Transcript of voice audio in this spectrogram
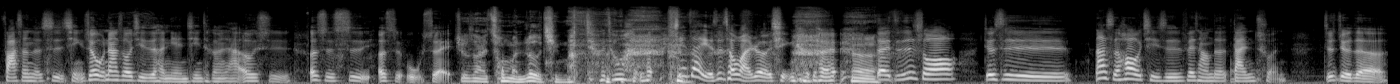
发生的事情，所以我那时候其实很年轻，可能才二十二十四、二十五岁，就是还充满热情嘛，就充满热，现在也是充满热情，对，对，只是说就是那时候其实非常的单纯，就觉得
